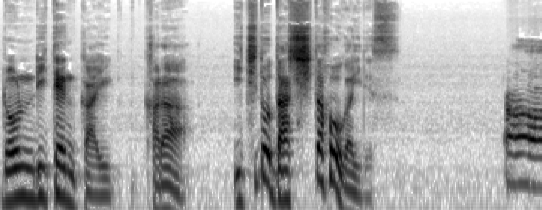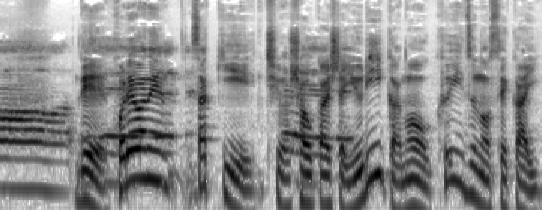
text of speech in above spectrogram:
論理展開から一度脱した方がいいです。で、これはね、えーさっき紹介したユリイカのクイズの世界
